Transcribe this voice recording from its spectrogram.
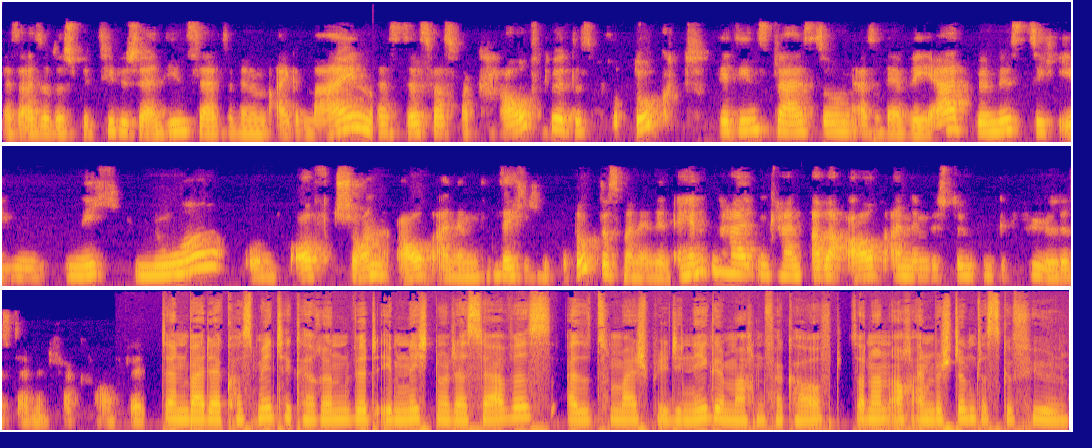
Dass also das Spezifische an Dienstleistungen im Allgemeinen, dass das, was verkauft wird, das Produkt der Dienstleistung, also der Wert, bemisst sich eben nicht nur und oft schon auch an einem tatsächlichen Produkt, das man in den Händen halten kann, aber auch an einem bestimmten Gefühl, das damit verkauft wird. Denn bei der Kosmetikerin wird eben nicht nur der Service, also zum Beispiel die Nägel machen, verkauft, sondern auch ein bestimmtes Gefühl.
